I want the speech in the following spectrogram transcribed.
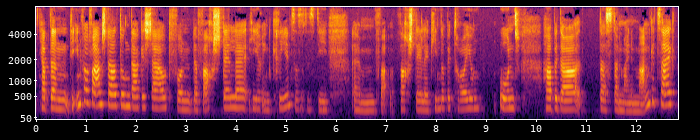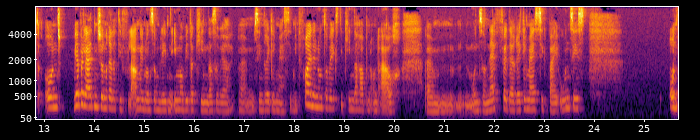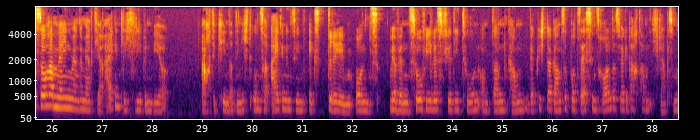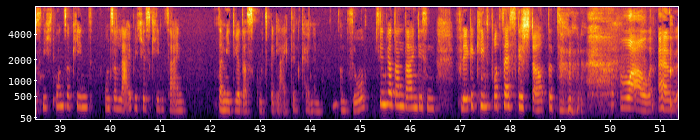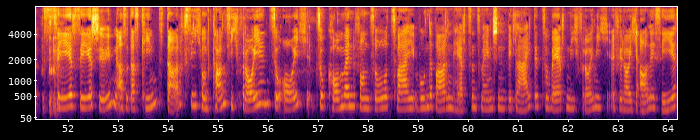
Ich habe dann die Infoveranstaltung da geschaut von der Fachstelle hier in Kriens, also das ist die ähm, Fachstelle Kinderbetreuung und habe da das dann meinem Mann gezeigt und wir begleiten schon relativ lange in unserem Leben immer wieder Kinder. Also wir ähm, sind regelmäßig mit Freunden unterwegs, die Kinder haben und auch ähm, unser Neffe, der regelmäßig bei uns ist. Und so haben wir irgendwann gemerkt, ja, eigentlich lieben wir auch die Kinder, die nicht unsere eigenen sind, extrem. Und wir werden so vieles für die tun. Und dann kam wirklich der ganze Prozess ins Rollen, dass wir gedacht haben, ich glaube, es muss nicht unser Kind, unser leibliches Kind sein, damit wir das gut begleiten können. Und so sind wir dann da in diesen Pflegekindprozess gestartet. Wow, ähm, sehr, sehr schön. Also das Kind darf sich und kann sich freuen, zu euch zu kommen, von so zwei wunderbaren Herzensmenschen begleitet zu werden. Ich freue mich für euch alle sehr.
